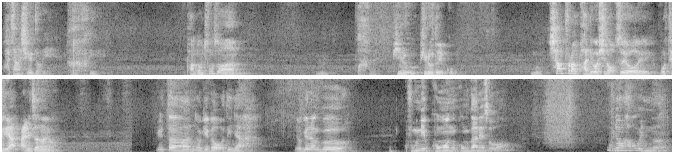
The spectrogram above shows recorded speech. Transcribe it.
화장실도 이, 아, 이 방금 청소한 비누 비누도 있고 뭐 샴푸랑 바디워시는 없어요. 예, 모텔이 아, 아니잖아요. 일단 여기가 어디냐? 여기는 그 국립공원공단에서 운영하고 있는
